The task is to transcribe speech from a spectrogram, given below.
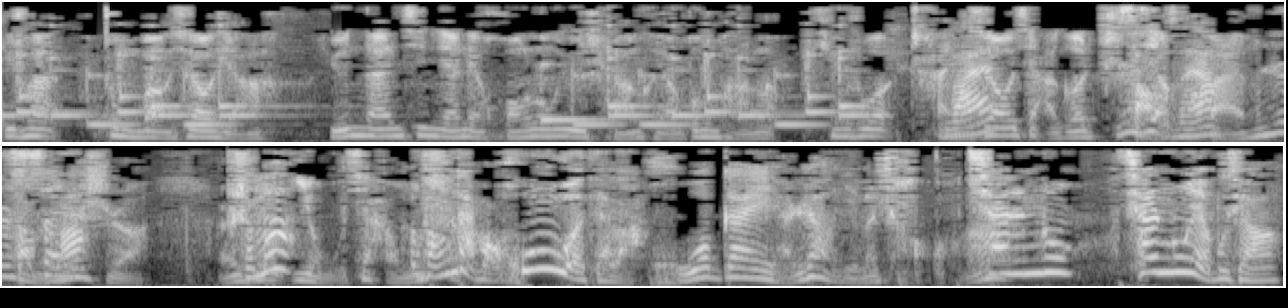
一川，重磅消息啊！云南今年这黄龙玉市场可要崩盘了，听说产销价格直降百分之三十啊！什么有价无市王大宝昏过去了，活该呀！让你们炒啊！掐人中，掐人中也不行，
